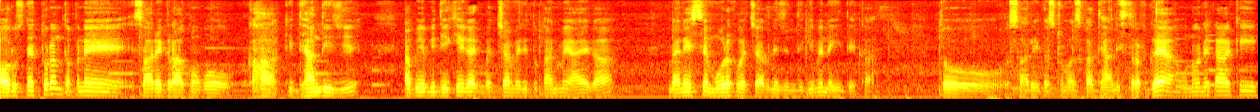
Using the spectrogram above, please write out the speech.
और उसने तुरंत अपने सारे ग्राहकों को कहा कि ध्यान दीजिए, अभी अभी देखिएगा, एक बच्चा मेरी दुकान में आएगा, मैंने इससे मूर्ख बच्चा अपनी ज़िंदगी में नहीं देखा। तो सारे कस्टमर्स का ध्यान इस तरफ़ गया। उन्होंने कहा कि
